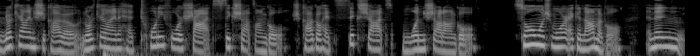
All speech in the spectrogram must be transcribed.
North Carolina, Chicago. North Carolina had 24 shots, six shots on goal. Chicago had six shots, one shot on goal. So much more economical. And then,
